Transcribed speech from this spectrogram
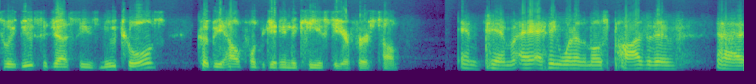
So we do suggest these new tools could be helpful to getting the keys to your first home. And Tim, I, think one of the most positive uh,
